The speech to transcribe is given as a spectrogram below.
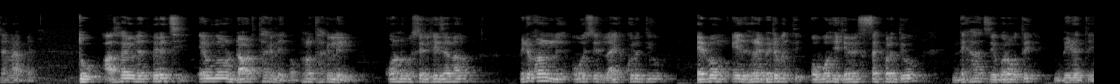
জানাবেন। তো আশা করি বুঝতে পেরেছি। এবং কোনো ডাউট থাকলে বা প্রশ্ন থাকলে কোনো বসে লিখে জানাও। ভিডিও ভালো লাগলে অবশ্যই লাইক করে দিও। এবং এই ধরনের ভিডিও পেতে অবশ্যই চ্যানেল সাবস্ক্রাইব করে দিও। দেখা হচ্ছে পরবর্তী ভিডিওতে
